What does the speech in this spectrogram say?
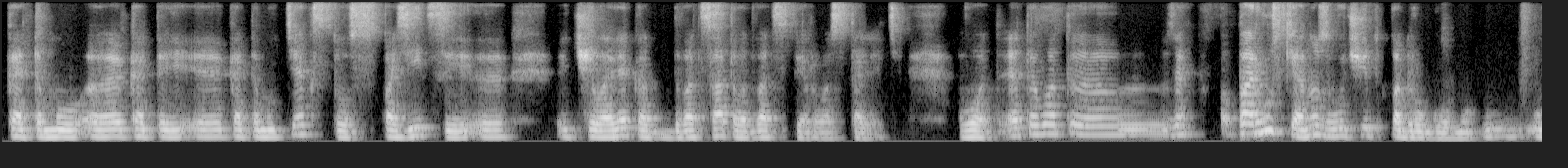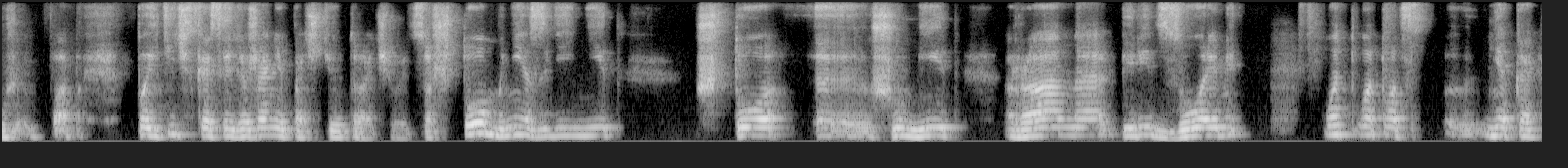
к этому, э, к, этой, э, к этому тексту с позиции э, человека 20-21 столетия. Вот, это вот по-русски оно звучит по-другому. Уже поэтическое содержание почти утрачивается. Что мне звенит, что шумит, рано перед зорями. Вот, вот, вот некое,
